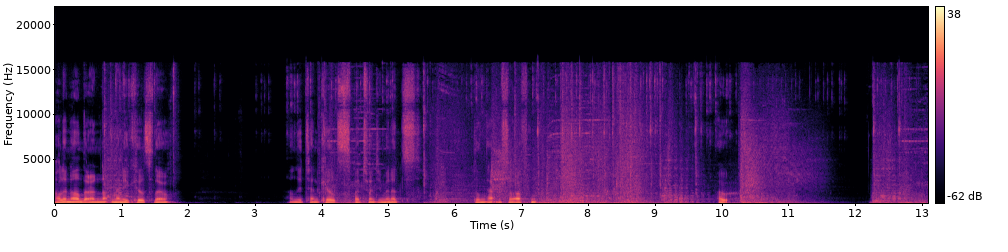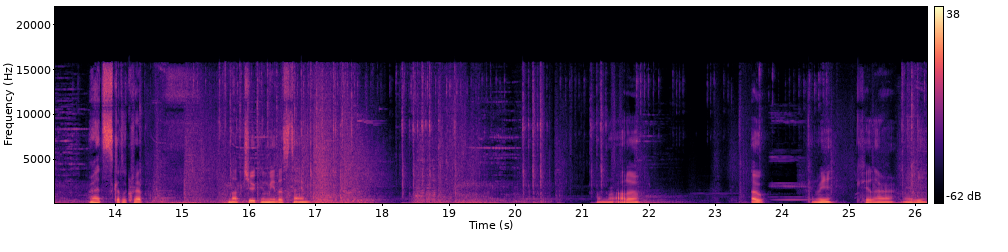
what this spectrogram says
all in all, there are not many kills though. Only 10 kills by 20 minutes. Doesn't happen so often. Oh. Right, Scuttle Crab. Not juking me this time. One more auto. Oh, can we kill her maybe?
